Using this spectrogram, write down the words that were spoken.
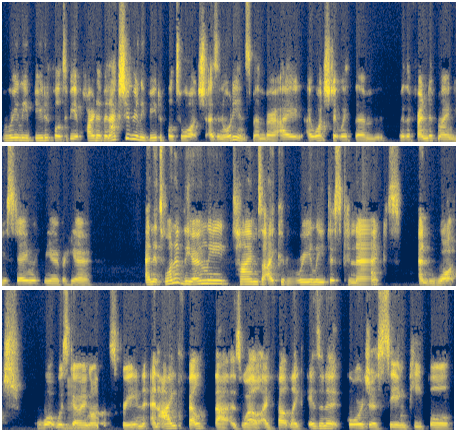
really beautiful to be a part of and actually really beautiful to watch as an audience member. I, I watched it with um with a friend of mine who's staying with me over here. And it's one of the only times that I could really disconnect and watch what was mm. going on on screen. And I felt that as well. I felt like, isn't it gorgeous seeing people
